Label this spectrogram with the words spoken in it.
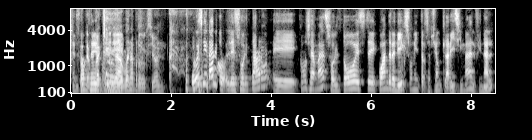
Se te Entonces, una eh, buena producción. Te voy a decir algo, le soltaron, eh, ¿cómo se llama? Soltó este Quandre Dix una intercepción clarísima al final,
